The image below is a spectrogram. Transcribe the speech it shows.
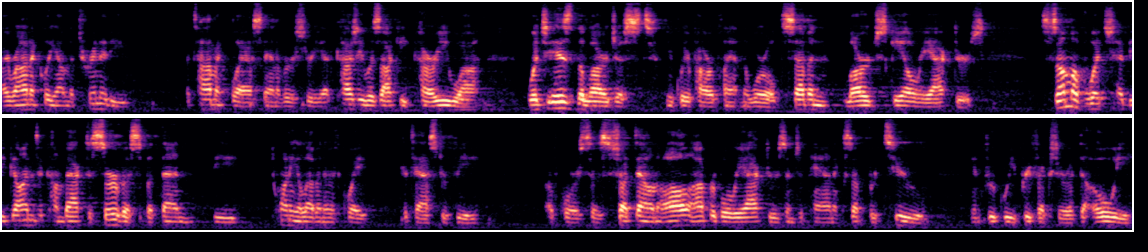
ironically on the Trinity atomic blast anniversary at Kashiwazaki Kariwa, which is the largest nuclear power plant in the world, seven large-scale reactors, some of which had begun to come back to service, but then the 2011 earthquake catastrophe, of course, has shut down all operable reactors in Japan except for two in Fukui Prefecture at the Oi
